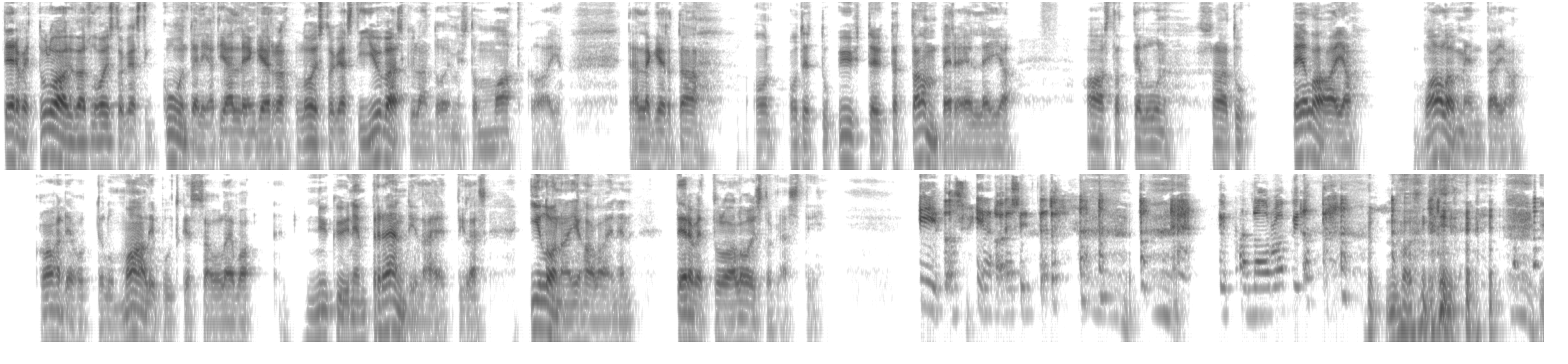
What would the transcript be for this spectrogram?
Tervetuloa hyvät Loistokästi kuuntelijat jälleen kerran Loistokästi Jyväskylän toimiston matkaa. Ja tällä kertaa on otettu yhteyttä Tampereelle ja haastatteluun saatu pelaaja, valmentaja, kahden ottelun maaliputkessa oleva nykyinen brändilähettiläs Ilona Ihalainen. Tervetuloa Loistokästiin. Kiitos, hieno esittely. Hyvä nauraa No niin,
